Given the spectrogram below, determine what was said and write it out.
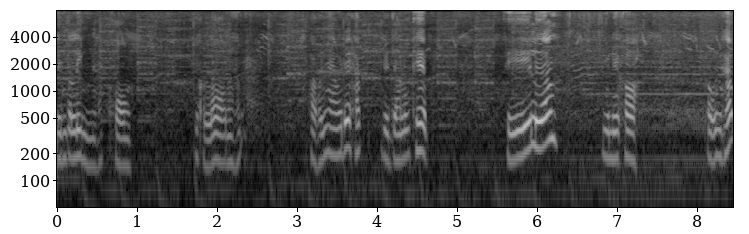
ริมตะลิ่งนะครับคลองที่ขาลอกนะครับฝากผลงานไว้ด้วยครับ เดี๋ยวจางลูกเทพ สีเหลืองอยู่ในคอขอบคุณครับ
